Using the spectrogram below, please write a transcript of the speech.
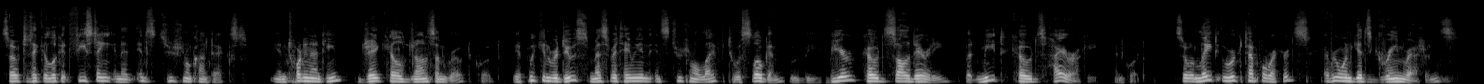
So, to take a look at feasting in an institutional context, in 2019, J. Cale Johnson wrote, quote, If we can reduce Mesopotamian institutional life to a slogan, it would be beer codes solidarity, but meat codes hierarchy, end quote. So in late Uruk temple records, everyone gets grain rations,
